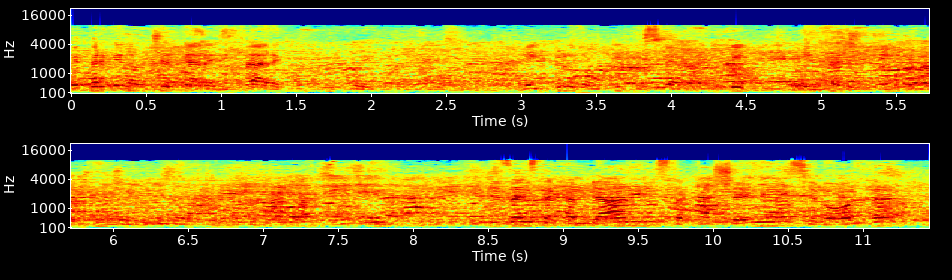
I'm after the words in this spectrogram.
e perché non cercare di fare comunque dei prodotti che siano anche facilmente raggiungibili. Il design sta cambiando, sta crescendo, si evolve.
